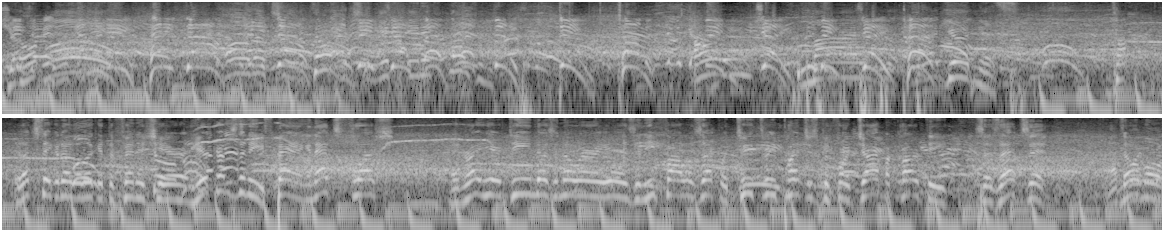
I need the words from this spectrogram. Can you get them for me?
just oh. missed. And the. And he's down. Oh, and he's down. it. It's over. And BJ It's an Penn explosion. Dean Thomas. BJ. BJ Penn. goodness. Let's take another look at the finish here. And here comes the knee, bang, and that's flush. And right here, Dean doesn't know where he is, and he follows up with two, three punches before John McCarthy says, that's it. That's no one- more.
